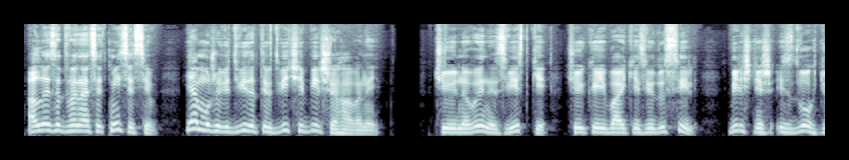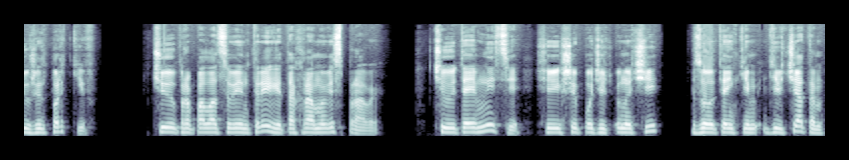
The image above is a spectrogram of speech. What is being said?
Але за 12 місяців я можу відвідати вдвічі більше гаваней. Чую новини, звістки, чуйки і байки звідусиль, більш ніж із двох дюжин портів. Чую про палацові інтриги та храмові справи. Чую таємниці, що їх шепочуть уночі золотеньким дівчатам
